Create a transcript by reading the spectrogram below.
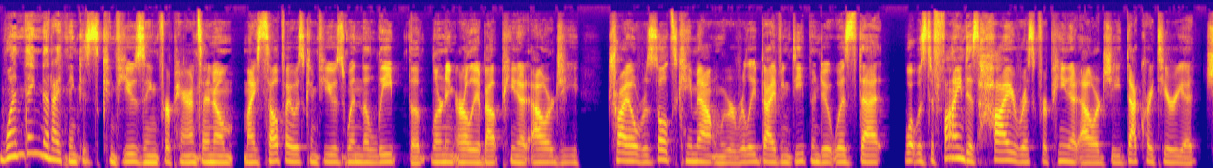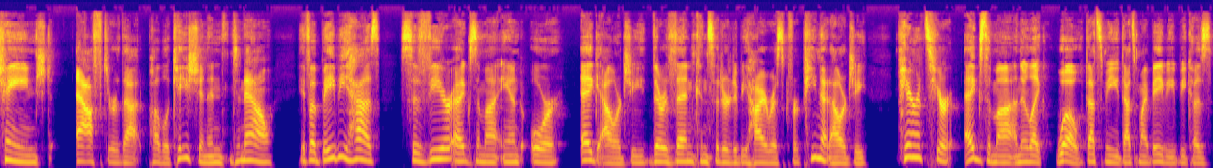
One thing that I think is confusing for parents, I know myself, I was confused when the LEAP, the learning early about peanut allergy trial results came out and we were really diving deep into it, was that what was defined as high risk for peanut allergy, that criteria changed after that publication. And now, if a baby has severe eczema and or egg allergy, they're then considered to be high risk for peanut allergy. parents hear eczema and they're like, whoa, that's me, that's my baby because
